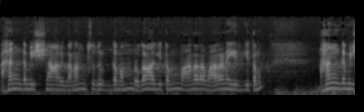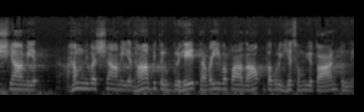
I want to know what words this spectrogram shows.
అహంగమిష్యామి వనం సుదుర్గమం మృగాయుతం వానర వారణైర్యుతం. అహంగమిష్యామి అహం నివశ్యామి యథాపితుర్గృహే తవైవ పాద ఉపగృహ్య సంయుత అంటుంది.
